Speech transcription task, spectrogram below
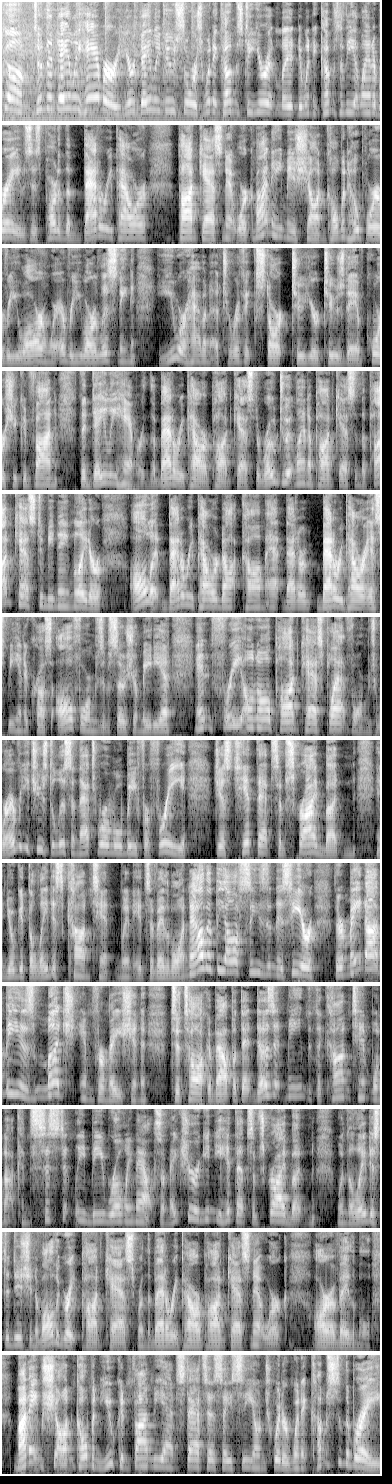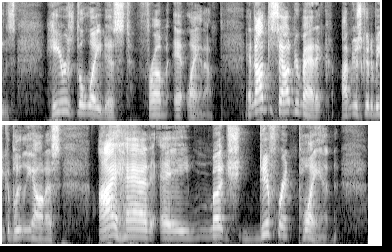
Welcome to the Daily Hammer, your daily news source when it comes to your when it comes to the Atlanta Braves, as part of the Battery Power Podcast Network. My name is Sean Coleman. Hope wherever you are and wherever you are listening, you are having a terrific start to your Tuesday. Of course, you can find the Daily Hammer, the Battery Power Podcast, the Road to Atlanta Podcast, and the podcast to be named later, all at batterypower.com at Battery, Battery Power SBN across all forms of social media and free on all podcast platforms. Wherever you choose to listen, that's where we'll be for free. Just hit that subscribe button and you'll get the latest content when it's available. And now that the off season is here, there may not be as much information to talk about, but that doesn't mean that the content will not consistently be rolling out. So make sure again you hit that subscribe button when the latest edition of all the great podcasts from the Battery Power Podcast Network are available. My name's Sean Coleman. You can find me at StatsSAC on Twitter. When it comes to the Braves, here's the latest from Atlanta. And not to sound dramatic, I'm just going to be completely honest. I had a much different plan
